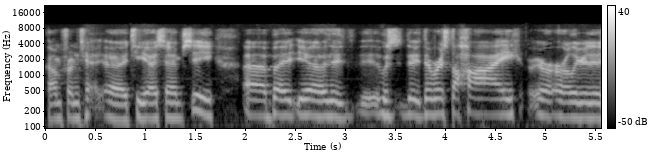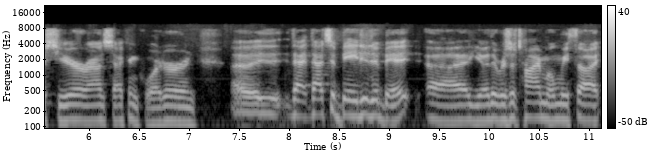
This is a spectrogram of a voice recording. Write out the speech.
come from t- uh, TSMC. Uh, but you know, it was there was the high earlier this year around second quarter, and uh, that that's abated a bit. Uh, you know, there was a time when we thought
